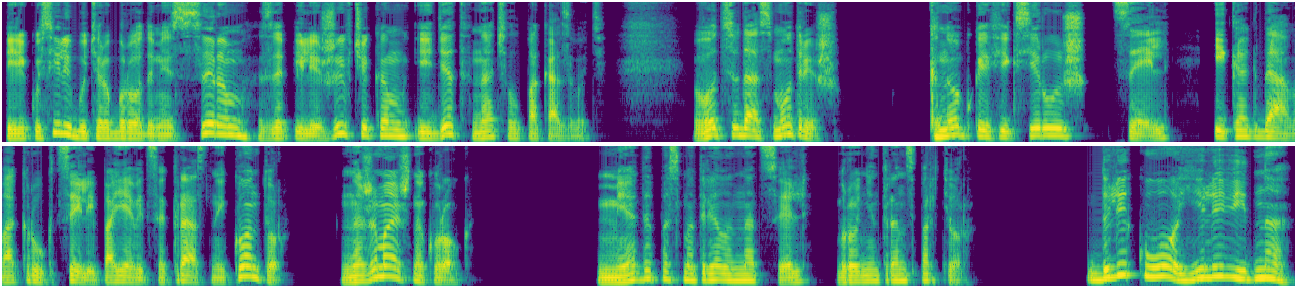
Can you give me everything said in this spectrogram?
Перекусили бутербродами с сыром, запили живчиком, и дед начал показывать. «Вот сюда смотришь, кнопкой фиксируешь цель, и когда вокруг цели появится красный контур, нажимаешь на курок». Меда посмотрела на цель, бронетранспортер. «Далеко, еле видно.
